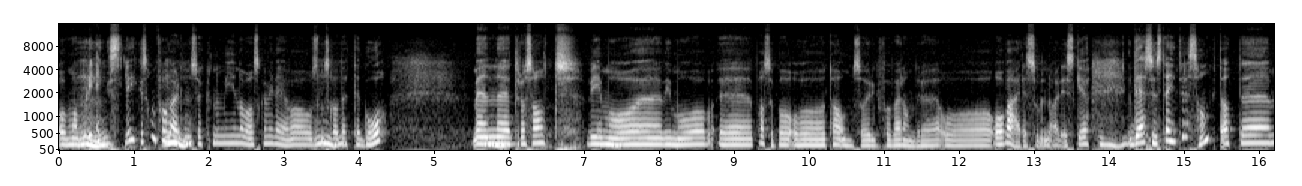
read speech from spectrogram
Og man blir engstelig ikke sant, for verdensøkonomien, og hva skal vi leve av, åssen skal dette gå? Men eh, tross alt, vi må, eh, vi må eh, passe på å ta omsorg for hverandre og, og være solidariske. Det jeg syns er interessant at eh,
